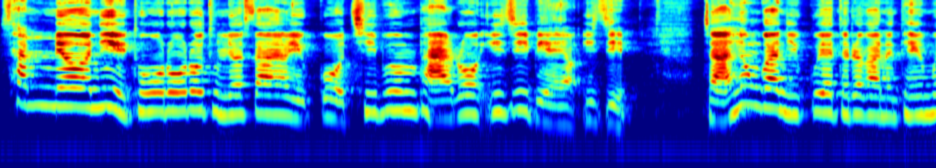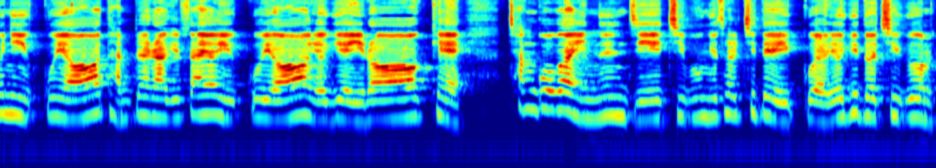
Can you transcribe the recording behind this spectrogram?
삼면이 도로로 둘러싸여 있고 집은 바로 이 집이에요. 이 집. 자, 현관 입구에 들어가는 대문이 있고요. 담벼락이 쌓여 있고요. 여기에 이렇게 창고가 있는지 지붕이 설치되어 있고요. 여기도 지금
